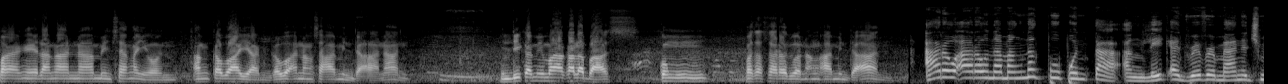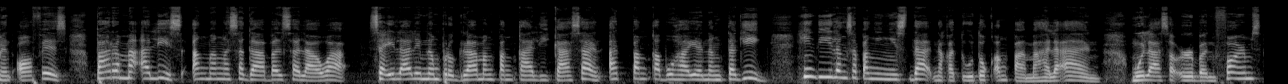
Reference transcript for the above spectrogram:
pangangailangan namin sa ngayon, ang kawayan, gawaan ng sa amin daanan. Hindi kami makakalabas kung masasaraduan ang amin daan. Araw-araw namang nagpupunta ang Lake and River Management Office para maalis ang mga sagabal sa lawa. Sa ilalim ng programang pangkalikasan at pangkabuhayan ng Tagig, hindi lang sa pangingisda nakatutok ang pamahalaan. Mula sa urban farms,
